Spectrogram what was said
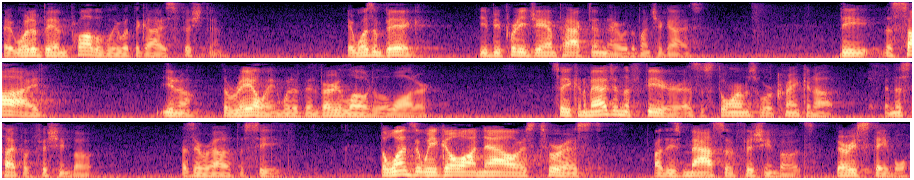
It would have been probably what the guys fished in. It wasn't big. You'd be pretty jam packed in there with a bunch of guys. The, the side, you know, the railing would have been very low to the water. So you can imagine the fear as the storms were cranking up in this type of fishing boat as they were out at the sea. The ones that we go on now as tourists are these massive fishing boats, very stable.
